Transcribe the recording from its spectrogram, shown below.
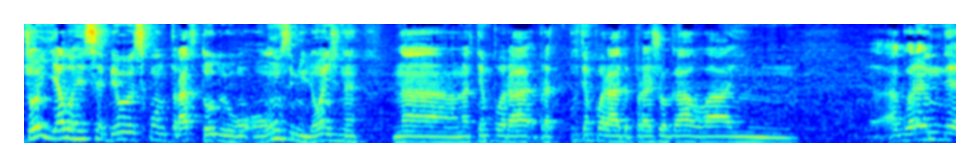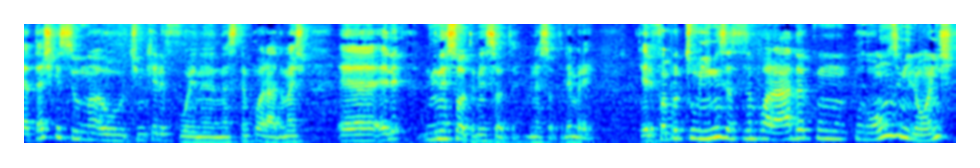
Joey Yellow recebeu esse contrato todo, 11 milhões, né? Na, na temporada, pra, por temporada para jogar lá em. Agora eu até esqueci o, o, time que ele foi né, nessa temporada, mas é, ele. Minnesota, Minnesota, Minnesota, lembrei. Ele foi pro Twins essa temporada com, por 11 milhões.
